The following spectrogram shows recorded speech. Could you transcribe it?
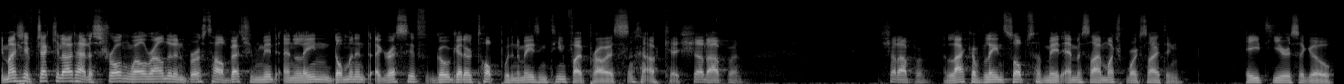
Imagine if Jackie had a strong, well-rounded and versatile veteran mid and lane dominant, aggressive, go-getter top with an amazing teamfight prowess. okay, shut up. Shut up. lack of lane swaps have made MSI much more exciting. Eight years ago.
